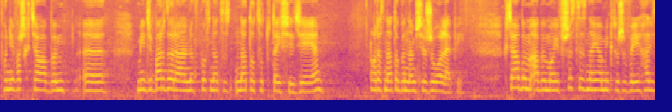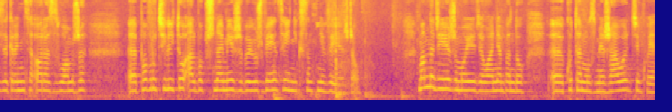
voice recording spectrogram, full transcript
ponieważ chciałabym e, mieć bardzo realny wpływ na to, na to, co tutaj się dzieje oraz na to, by nam się żyło lepiej. Chciałabym, aby moi wszyscy znajomi, którzy wyjechali za granicę oraz z Łomży, e, powrócili tu albo przynajmniej, żeby już więcej nikt stąd nie wyjeżdżał. Mam nadzieję, że moje działania będą e, ku temu zmierzały. Dziękuję.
